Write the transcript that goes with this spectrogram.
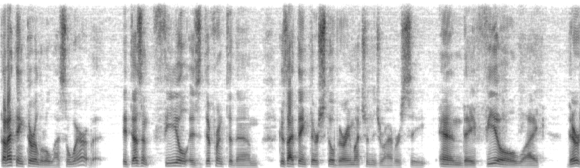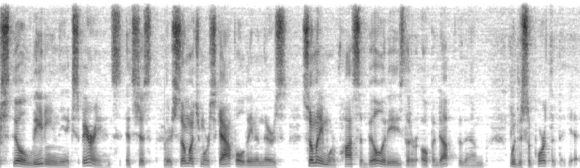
that I think they're a little less aware of it. It doesn't feel as different to them because I think they're still very much in the driver's seat and they feel like they're still leading the experience. It's just there's so much more scaffolding and there's so many more possibilities that are opened up for them with the support that they get.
